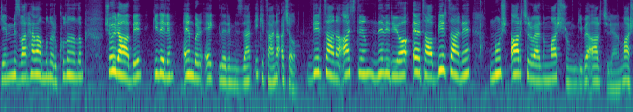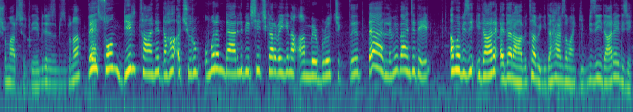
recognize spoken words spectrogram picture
gemimiz var. Hemen bunları kullanalım. Şöyle abi gidelim Ember Egg'lerimizden iki tane açalım. Bir tane açtım. Ne veriyor? Evet abi bir tane Mush Archer verdim. Mushroom gibi Archer yani. Mushroom Archer diyebiliriz biz buna. Ve son bir tane daha açıyorum. Umarım değerli bir şey çıkar ve yine Amber Brute çıktı. Değerli mi? Bence değil. Ama bizi idare eder abi tabii ki de her zaman gibi bizi idare edecek.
